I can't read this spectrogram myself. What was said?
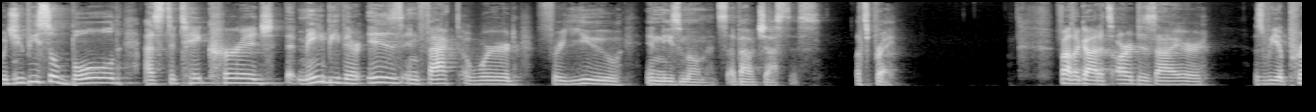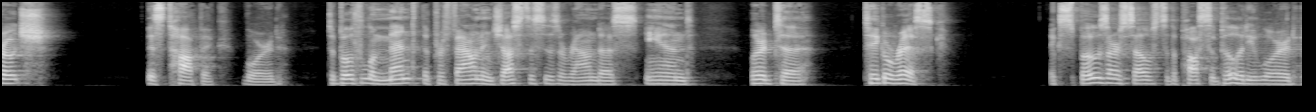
would you be so bold as to take courage that maybe there is, in fact, a word for you in these moments about justice? Let's pray. Father God, it's our desire as we approach this topic, Lord, to both lament the profound injustices around us and, Lord, to take a risk, expose ourselves to the possibility, Lord,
